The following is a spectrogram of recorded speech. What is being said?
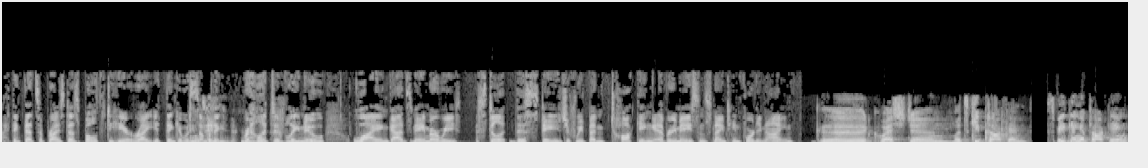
I think that surprised us both to hear, right? You'd think it was something relatively new. Why in God's name are we still at this stage if we've been talking every May since 1949? Good question. Let's keep talking. Speaking of talking,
